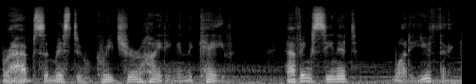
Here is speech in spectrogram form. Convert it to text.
perhaps a mystical creature hiding in the cave. Having seen it, what do you think?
